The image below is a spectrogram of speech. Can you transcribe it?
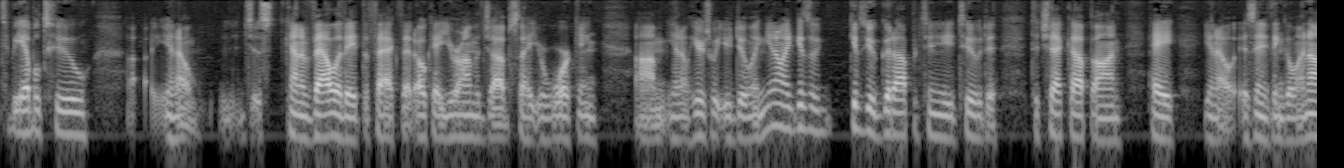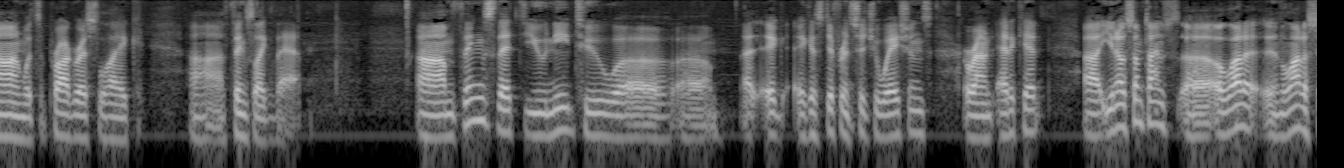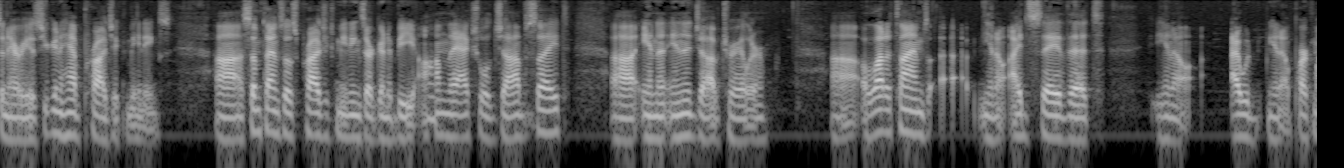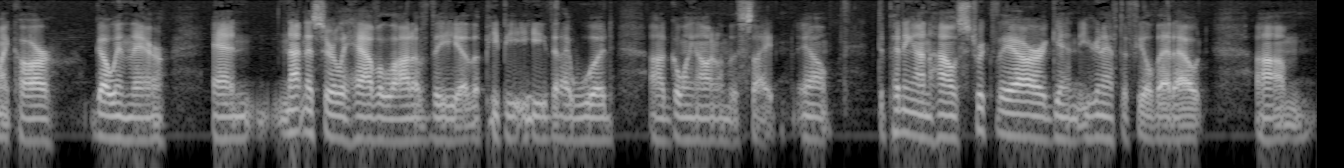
to be able to, you know, just kind of validate the fact that okay, you're on the job site, you're working. Um, you know, here's what you're doing. You know, it gives a gives you a good opportunity too to to check up on hey, you know, is anything going on? What's the progress like? Uh, things like that. Um, things that you need to, uh, uh, I, I, guess, different situations around etiquette. Uh, you know, sometimes uh, a lot of in a lot of scenarios, you're going to have project meetings. Uh, sometimes those project meetings are going to be on the actual job site uh, in, a, in a job trailer. Uh, a lot of times, uh, you know, I'd say that, you know, I would, you know, park my car, go in there, and not necessarily have a lot of the uh, the PPE that I would uh, going on on the site. You know, depending on how strict they are, again, you're going to have to feel that out. Um,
